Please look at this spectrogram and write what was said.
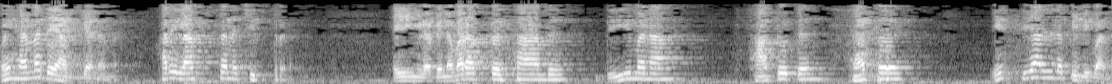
ඔය හැම දෙයක් ගැනම හරි ලස්සන චිත්‍ර. එයින් ලැබෙන වරප්‍රසාද, දීමනා, සතුට, සැප ඒ සියල්ල පිළිබඳ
